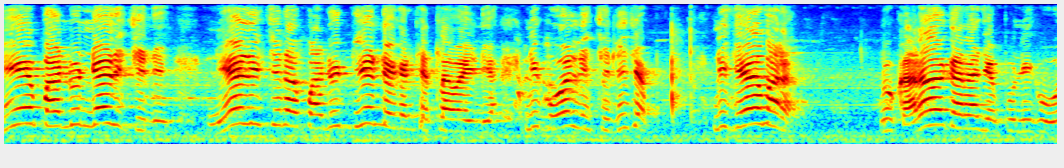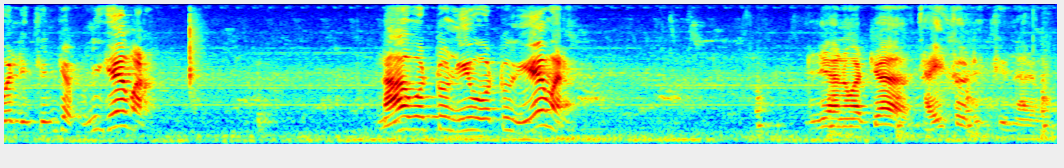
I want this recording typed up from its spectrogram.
ఈ పండు నేను ఇచ్చింది నేను ఇచ్చిన పండు దీని దగ్గరికి ఎట్లా అయింది నీకు ఓళ్ళు ఇచ్చింది చెప్పు నీకేమరా నువ్వు కరా కరా చెప్పు నీకు ఓళ్ళు ఇచ్చింది చెప్పు నీకేమన నా ఒట్టు నీ ఒట్టు ఏమన ఇది అనమాట సైసోడు ఇచ్చింది అనమాట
